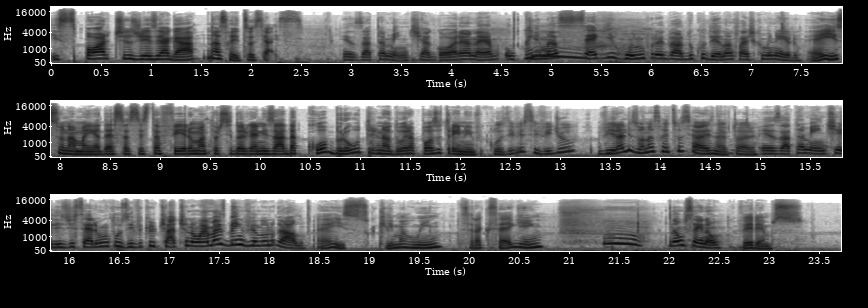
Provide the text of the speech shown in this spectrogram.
esportesgzh nas redes sociais. Exatamente. Agora, né, o clima uh. segue ruim pro Eduardo Cudê no Atlético Mineiro. É isso. Na manhã dessa sexta-feira, uma torcida organizada cobrou o treinador após o treino. Inclusive, esse vídeo viralizou nas redes sociais, né, Vitória? Exatamente. Eles disseram, inclusive, que o chat não é mais bem-vindo no Galo. É isso. Clima ruim. Será que segue, hein? Hum, não sei, não. Veremos.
